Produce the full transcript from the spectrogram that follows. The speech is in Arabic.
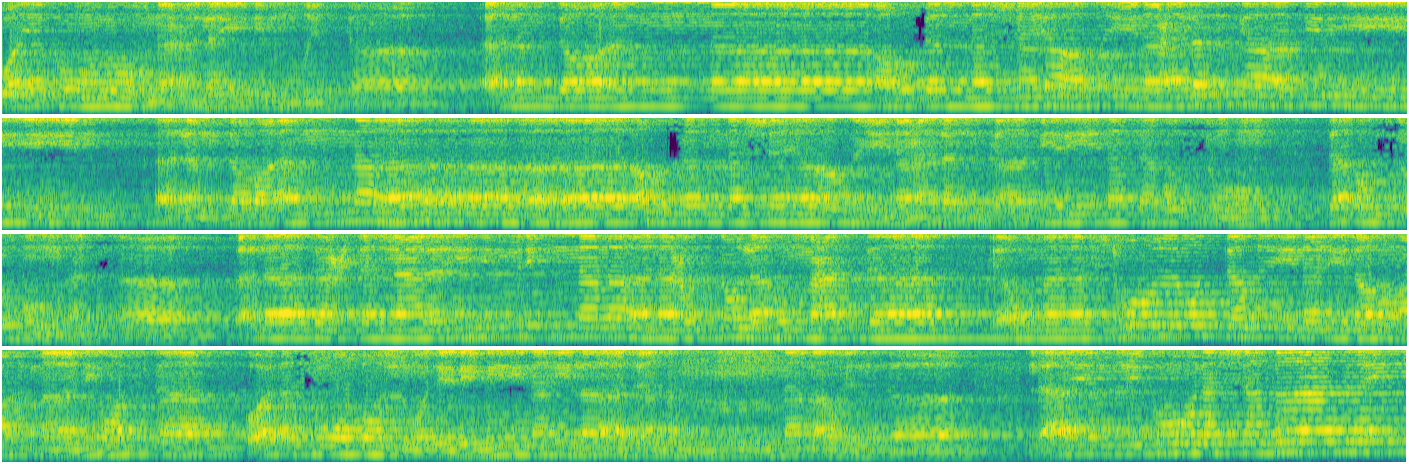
ويكونون عليهم ضدا. ألم تر أنا أرسلنا الشياطين على الكافرين؟ ألم تر أنا أرسلنا الشياطين على الكافرين تأسهم تأسهم أزا فلا تعجل عليهم إنما نعد لهم عدا. يوم نحشر المتقين إلى الرحمن وفدا. ونسوق المجرمين إلى جهنم وردا. لا يملكون الشفاعة إلا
